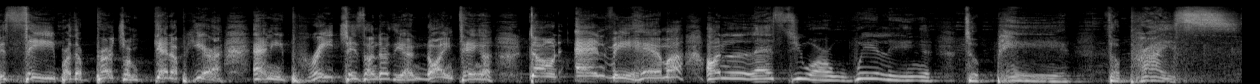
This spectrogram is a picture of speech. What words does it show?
You see Brother Bertram get up here and he preaches under the anointing, don't envy him unless you are willing to pay the price.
